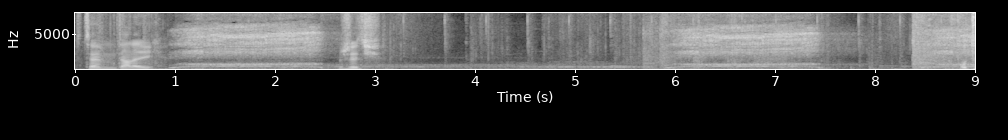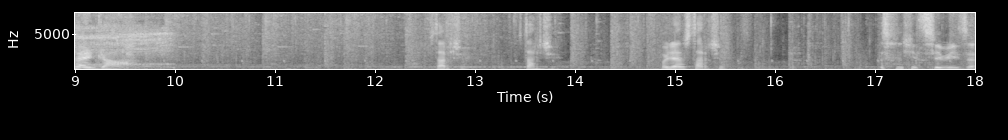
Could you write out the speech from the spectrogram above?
Chcę dalej żyć. Potęga! Starczy. Starczy. Powiedziałem starczy. Nic nie widzę.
